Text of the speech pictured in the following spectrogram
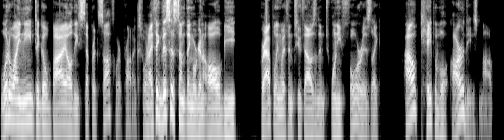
what do I need to go buy all these separate software products for? And I think this is something we're going to all be grappling with in 2024 is like, how capable are these models?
